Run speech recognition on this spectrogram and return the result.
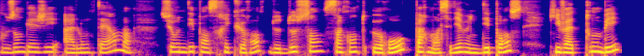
vous engager à long terme sur une dépense récurrente de 250 euros par mois, c'est-à-dire une dépense qui va tomber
